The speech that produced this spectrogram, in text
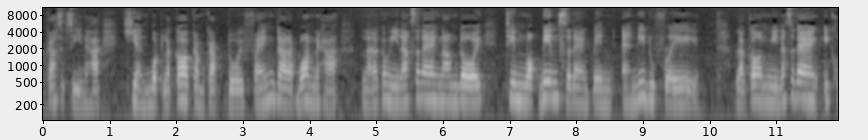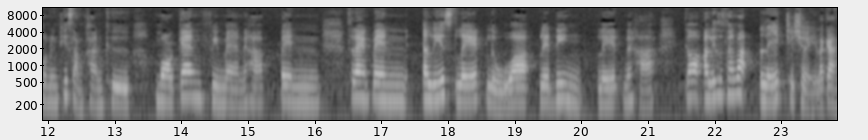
1994 นะคะ เขียนบทแล้วก็กำกับโดยแฟรงค์ดาราบอนนะคะ แล้วก็มีนักแสดงนำโดยทิมร็อบบินส์แสดงเป็นแอนดี้ดูเฟรนแล้วก็มีนักแสดงอีกคนหนึ่งที่สำคัญคือมอร์แกนฟรีแมนนะคะ เป็นแสดงเป็นเอลลิสเรดหรือว่าเรดดิ้งเรดนะคะ ก็เรียกสั้นว่าเรดเฉยๆละกัน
